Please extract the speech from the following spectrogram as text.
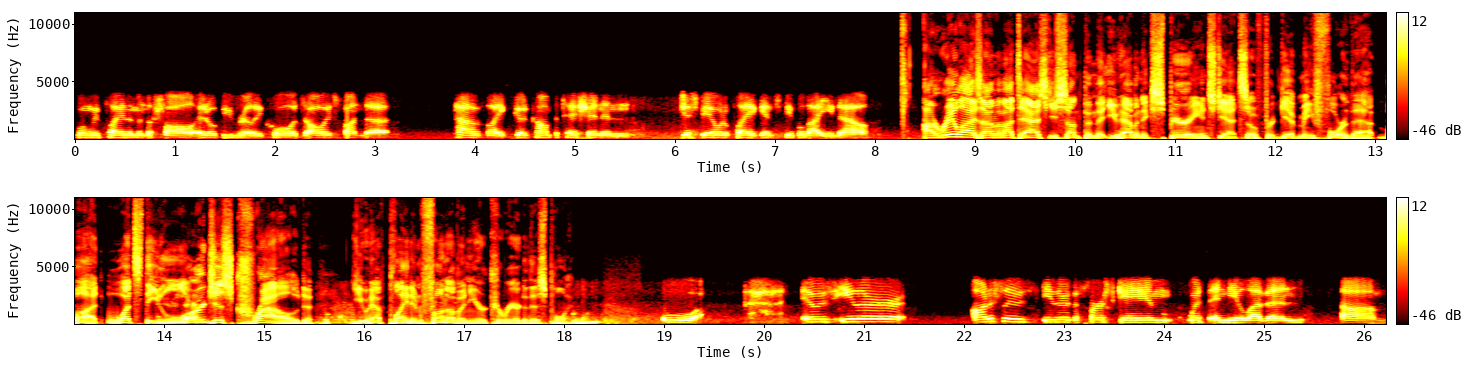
when we play them in the fall, it'll be really cool. It's always fun to have like good competition and just be able to play against people that you know. I realize I'm about to ask you something that you haven't experienced yet, so forgive me for that. But what's the largest crowd you have played in front of in your career to this point? Ooh, it was either honestly it was either the first game with Indy Eleven, um,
